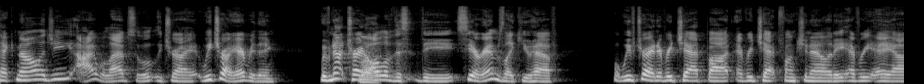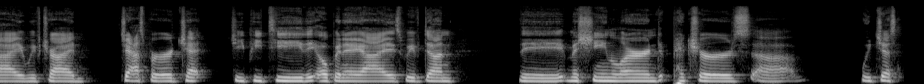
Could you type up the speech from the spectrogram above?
technology, I will absolutely try it. We try everything. We've not tried all of this, the CRMs like you have, but we've tried every chat bot, every chat functionality, every AI. We've tried Jasper, Chat GPT, the open AIs. We've done the machine learned pictures. Uh, we just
